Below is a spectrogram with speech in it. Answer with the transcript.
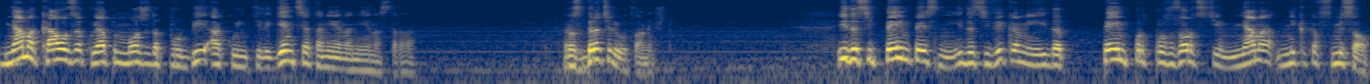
няма кауза, която може да проби, ако интелигенцията не е на ние на страна. Разбирате ли го това нещо? И да си пеем песни, и да си викаме, и да пеем под прозорците им, няма никакъв смисъл.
